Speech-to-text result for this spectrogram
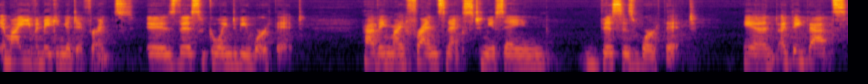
am I even making a difference? Is this going to be worth it? Having my friends next to me saying, this is worth it. And I think that's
